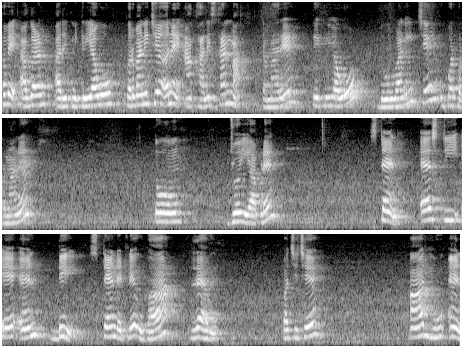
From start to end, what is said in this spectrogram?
હવે આગળ આ રીતની ક્રિયાઓ કરવાની છે અને આ ખાલી સ્થાનમાં તમારે તે ક્રિયાઓ દોરવાની છે ઉપર પ્રમાણે. તો જોઈએ આપણે. Stand S T A N D stand એટલે ઊભા રહેવું. પછી છે R U N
